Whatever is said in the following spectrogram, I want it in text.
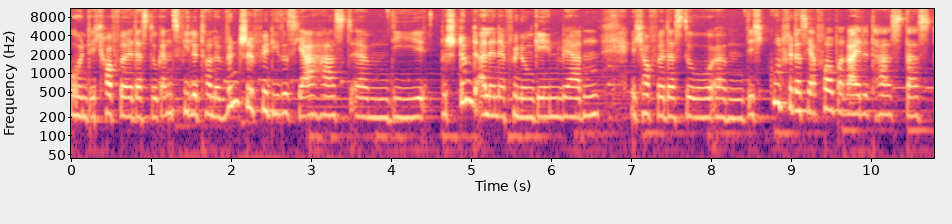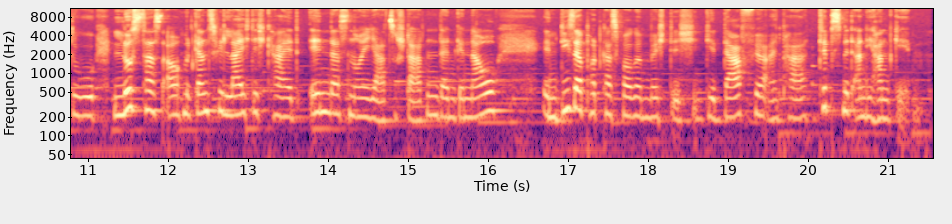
und ich hoffe, dass du ganz viele tolle Wünsche für dieses Jahr hast, ähm, die bestimmt alle in Erfüllung gehen werden. Ich hoffe, dass du ähm, dich gut für das Jahr vorbereitet hast, dass du du Lust hast, auch mit ganz viel Leichtigkeit in das neue Jahr zu starten. Denn genau in dieser Podcast-Folge möchte ich dir dafür ein paar Tipps mit an die Hand geben.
